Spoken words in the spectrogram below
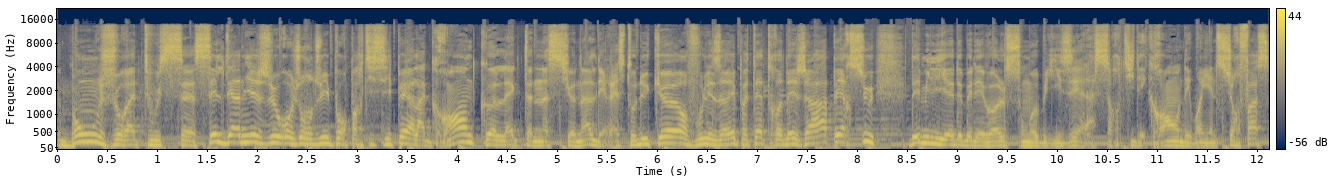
Bonjour à tous, c'est le dernier jour aujourd'hui pour participer à la grande collecte nationale des Restos du Cœur. Vous les avez peut-être déjà aperçus. Des milliers de bénévoles sont mobilisés à la sortie des grandes et moyennes surfaces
